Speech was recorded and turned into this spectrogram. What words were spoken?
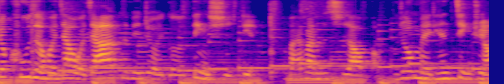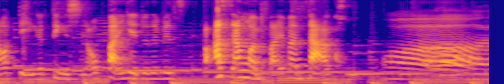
就哭着回家。我家那边就有一个定时店，白饭是吃到饱，我就每天进去，然后点一个定时，然后半夜就那边扒三碗白饭大哭。哇，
